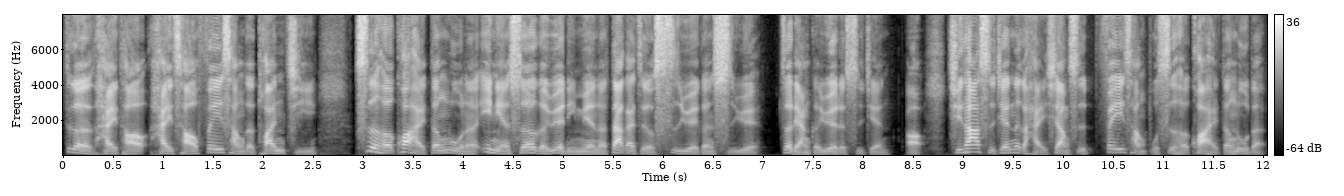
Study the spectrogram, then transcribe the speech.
这个海潮海潮非常的湍急，适合跨海登陆呢。一年十二个月里面呢，大概只有四月跟十月这两个月的时间啊、哦，其他时间那个海象是非常不适合跨海登陆的。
